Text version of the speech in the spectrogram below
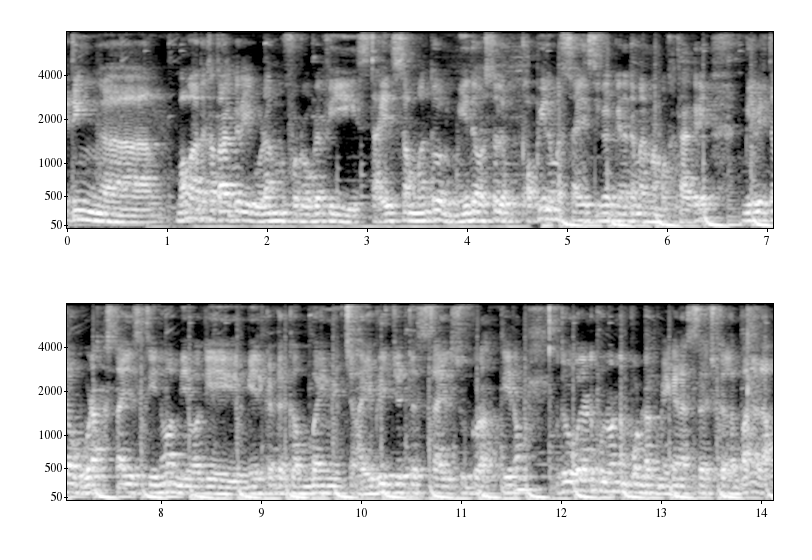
ඉතිං මම අද කතා කරේ ගොඩම් ෆොටෝග්‍රෆි ස්ටයිල් සම්බන්ධව. මේ දවස්සල පොපිලම සයිසික ගැන තම ම කතා කරේ. මේ විතාව ගොඩක් ස්ටයිල්ස් තිනවා මේ වගේ මේකට කම්බයින් වෙච්ච හයිබ්‍රිජ්ට ස්ටයිල් සුකරක් තියෙන දෝගලට පුළුවන් පොඩක් මේ ගැන සර්ච් කළ බලලා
